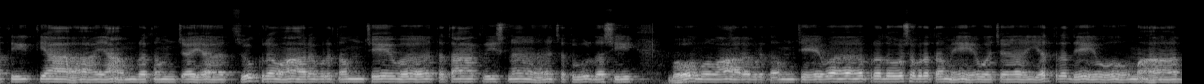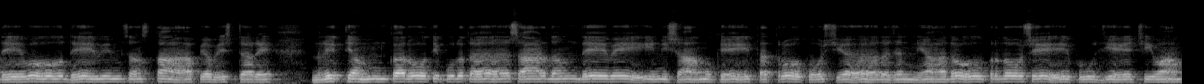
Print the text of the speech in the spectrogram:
तृतीयायां व्रतं च यत् शुक्रवारव्रतं चेव तथा कृष्णचतुर्दशी भौमवारव्रतं चेव प्रदोषव्रतमेव च यत्र देवो महादेवो देवीं संस्थाप्य विष्टरे नृत्यं करोति पुरतः सार्धं देवे निशामुखे तत्रोपोष्य रजन्यादौ प्रदोषे पूज्ये शिवाम्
